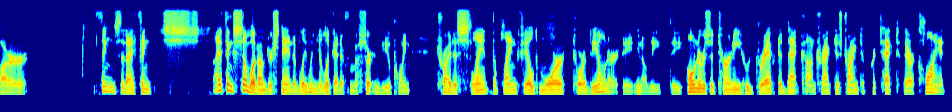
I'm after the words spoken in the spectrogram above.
are things that I think I think somewhat understandably, when you look at it from a certain viewpoint, try to slant the playing field more toward the owner. The, you know, the the owner's attorney who drafted that contract is trying to protect their client.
